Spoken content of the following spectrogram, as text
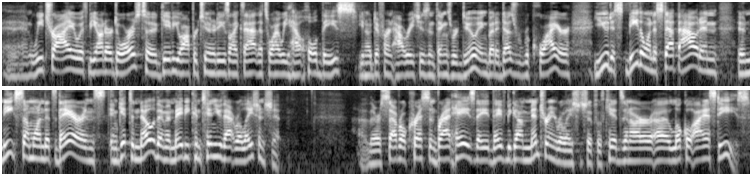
And we try with Beyond Our Doors to give you opportunities like that. That's why we hold these, you know, different outreaches and things we're doing. But it does require you to be the one to step out and, and meet someone that's there and, and get to know them and maybe continue that relationship. Uh, there are several, Chris and Brad Hayes, they, they've begun mentoring relationships with kids in our uh, local ISDs.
